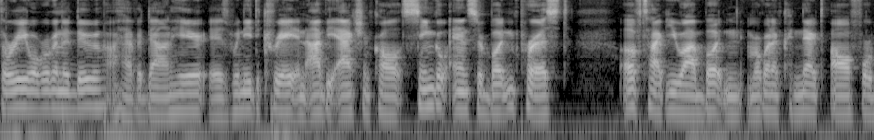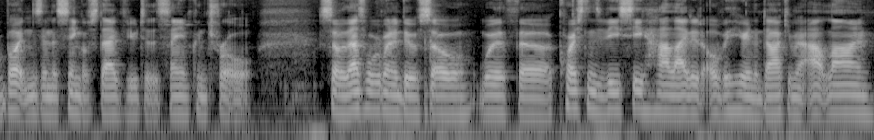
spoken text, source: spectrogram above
three, what we're going to do, I have it down here, is we need to create an IB action called single answer button pressed of type UI button and we're going to connect all four buttons in the single stack view to the same control. So that's what we're going to do. So with uh, questions VC highlighted over here in the document outline,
